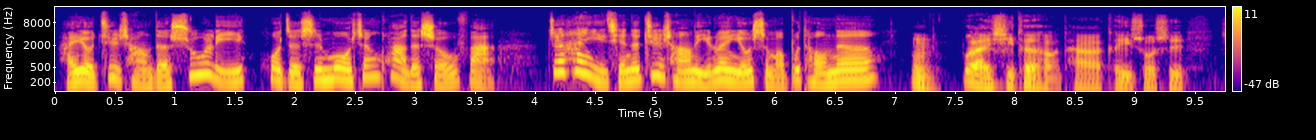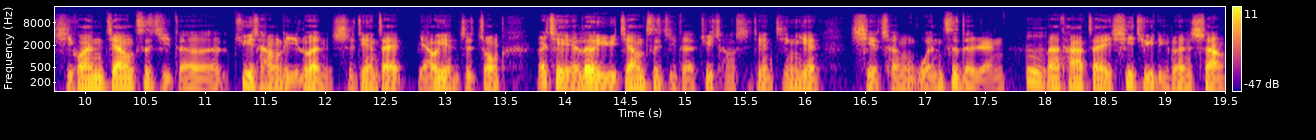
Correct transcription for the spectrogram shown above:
还有剧场的疏离或者是陌生化的手法，这和以前的剧场理论有什么不同呢？嗯，布莱希特哈，他可以说是。喜欢将自己的剧场理论实践在表演之中，而且也乐于将自己的剧场实践经验写成文字的人。嗯，那他在戏剧理论上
